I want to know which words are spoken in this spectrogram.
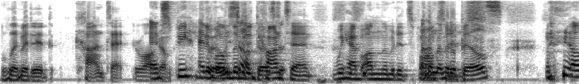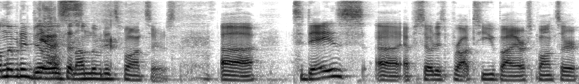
Unlimited content. You're welcome. And speaking Anyway, of we still have unlimited bills to- content, we have unlimited sponsors. unlimited bills. unlimited bills Yes. and unlimited sponsors. Uh, today's uh, episode is brought to you by our sponsor,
